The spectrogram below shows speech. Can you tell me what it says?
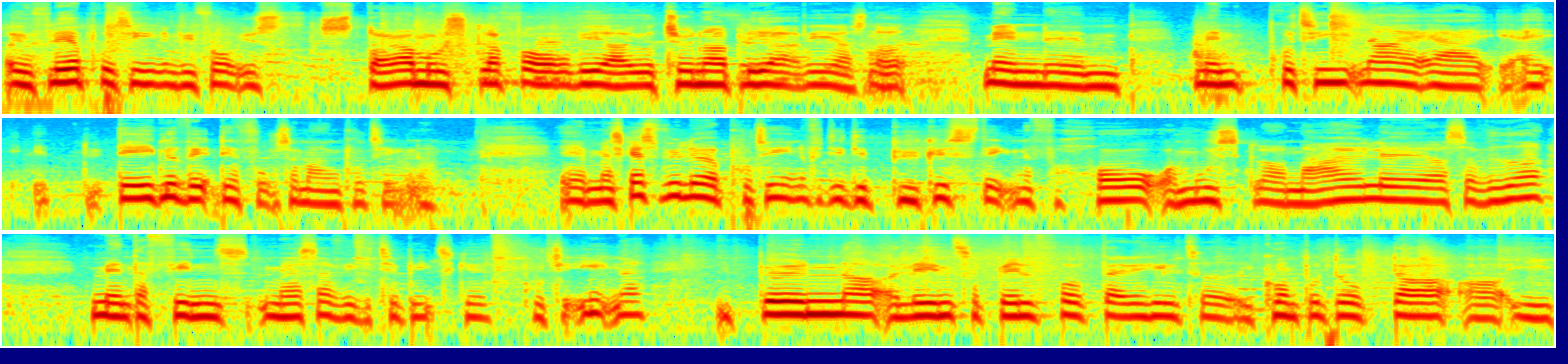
Og jo flere proteiner vi får, jo større muskler får vi, og jo tyndere bliver vi og sådan noget. Men, øh, men proteiner er, er, det er ikke nødvendigt at få så mange proteiner. Øh, man skal selvfølgelig have proteiner, fordi det bygger stenene for hår og muskler og negle og så videre. Men der findes masser af vegetabilske proteiner i bønner og linser, bælfrugter i det hele taget, i kornprodukter og i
